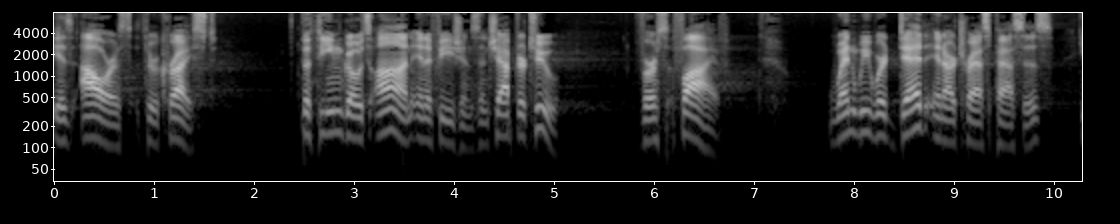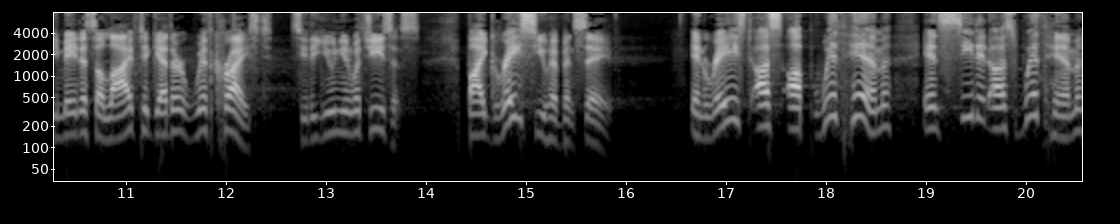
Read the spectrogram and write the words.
is ours through Christ. The theme goes on in Ephesians in chapter 2, verse 5. When we were dead in our trespasses, he made us alive together with Christ. See the union with Jesus. By grace you have been saved, and raised us up with him, and seated us with him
